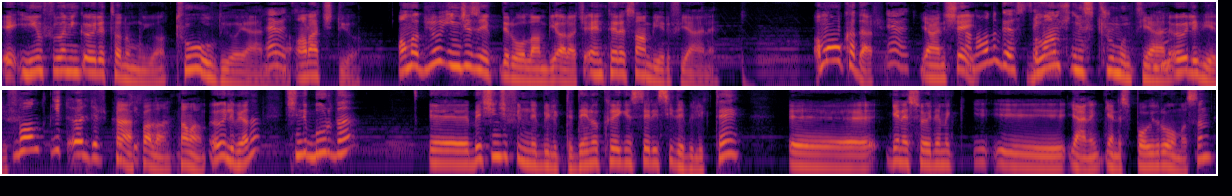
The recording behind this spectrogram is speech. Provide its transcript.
E, Ian Fleming öyle tanımlıyor. Tool diyor yani. Evet. Araç diyor. Ama diyor ince zevkleri olan bir araç. Enteresan bir herif yani. Ama o kadar. evet. Yani şey Sana onu gösteriyor blunt işte. instrument yani öyle bir herif. Bond git öldür peki Ha falan tamam öyle bir adam. Şimdi burada 5. filmle birlikte Daniel Craig'in serisiyle birlikte e, gene söylemek e, e, yani gene spoiler olmasın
